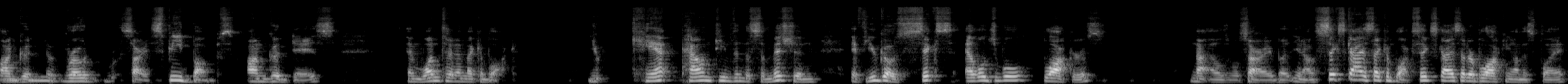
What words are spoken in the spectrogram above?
on good mm-hmm. road sorry, speed bumps on good days, and one tight end that can block. Can't pound teams into submission if you go six eligible blockers, not eligible, sorry, but you know, six guys that can block, six guys that are blocking on this play.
